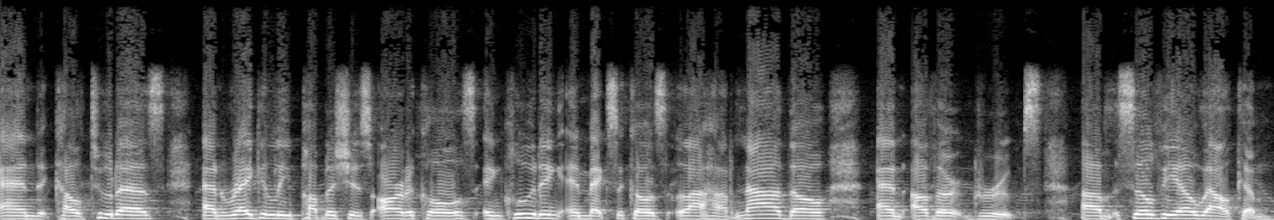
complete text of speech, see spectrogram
and Culturas and regularly publishes articles, including in Mexico's La Jornada and other groups. Um, Silvia, welcome.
